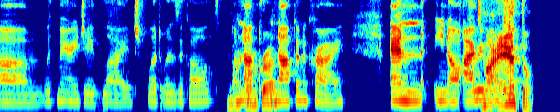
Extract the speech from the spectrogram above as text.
um with Mary J. Blige. What what is it called? Not I'm not Gonna not Cry? not gonna cry. And you know, I it's remember my anthem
